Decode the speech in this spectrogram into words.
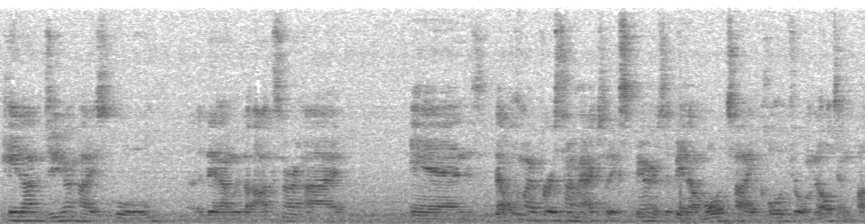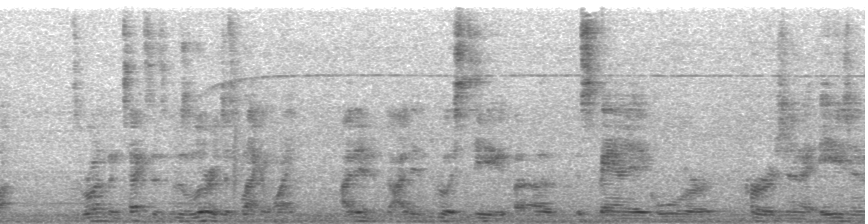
Haydock Junior High School. Then I went to Oxnard High. And that was my first time I actually experienced it being a multicultural melting pot. Growing up in Texas, it was literally just black and white. I didn't, I didn't really see a, Hispanic or Persian, or Asian,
